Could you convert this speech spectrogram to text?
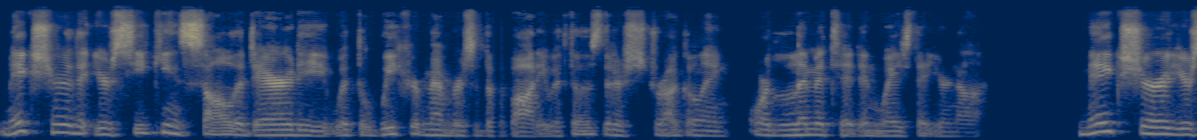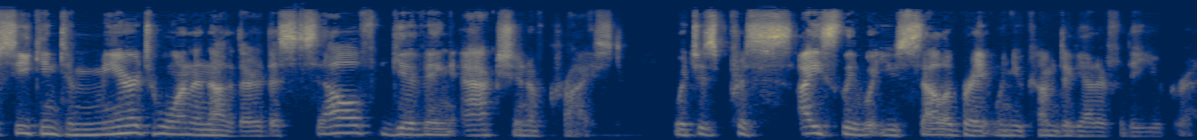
Make sure that you're seeking solidarity with the weaker members of the body with those that are struggling or limited in ways that you're not. Make sure you're seeking to mirror to one another the self-giving action of christ which is precisely what you celebrate when you come together for the eucharist.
